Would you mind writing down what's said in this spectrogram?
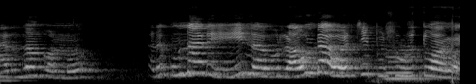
அதுதான் பண்ணும் அதுக்கு முன்னாடி ரவுண்டா வச்சு இப்ப சுடுத்துவாங்க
